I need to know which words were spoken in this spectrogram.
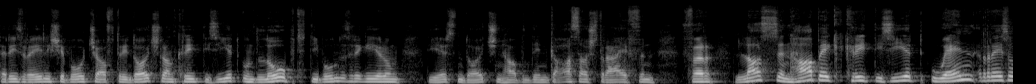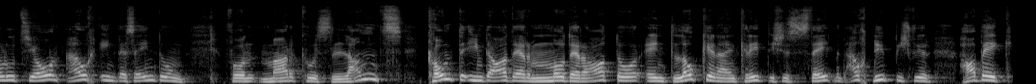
Der israelische Botschafter in Deutschland kritisiert und lobt die Bundesregierung. Die ersten Deutschen haben den Gazastreifen verlassen. Habeck kritisiert UN-Resolution, auch in der Sendung von Markus Lanz konnte ihm da der Moderator entlocken, ein kritisches Statement, auch typisch für Habeck,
